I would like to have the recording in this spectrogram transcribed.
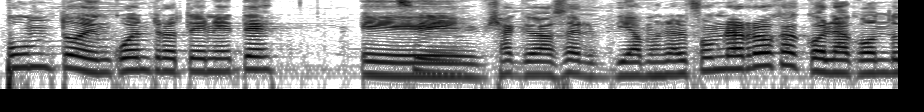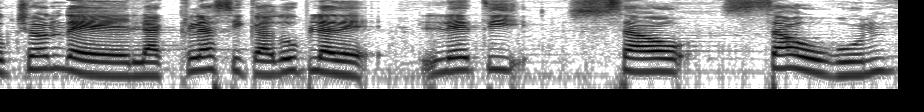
punto encuentro TNT, eh, ya que va a ser, digamos, la alfombra roja, con la conducción de la clásica dupla de Leti Sau- Saugun,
